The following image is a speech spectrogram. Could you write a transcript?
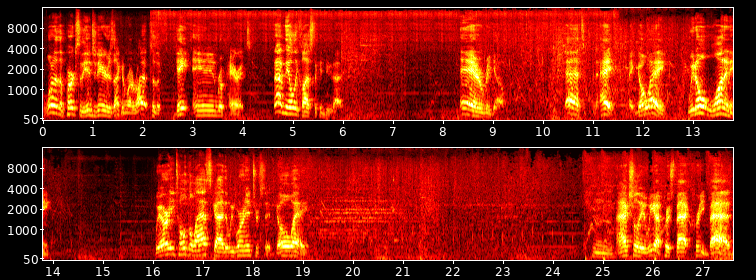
One of the perks of the engineer is I can run right up to the gate and repair it. And I'm the only class that can do that. There we go. That's... Hey, hey, go away. We don't want any. We already told the last guy that we weren't interested. Go away. Hmm, actually, we got pushed back pretty bad.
